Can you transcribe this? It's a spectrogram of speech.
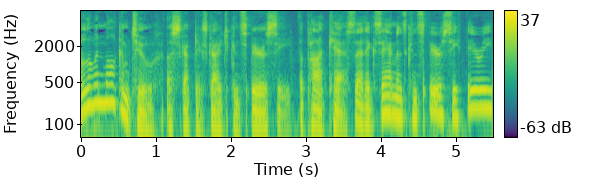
Hello and welcome to A Skeptic's Guide to Conspiracy, the podcast that examines conspiracy theory,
